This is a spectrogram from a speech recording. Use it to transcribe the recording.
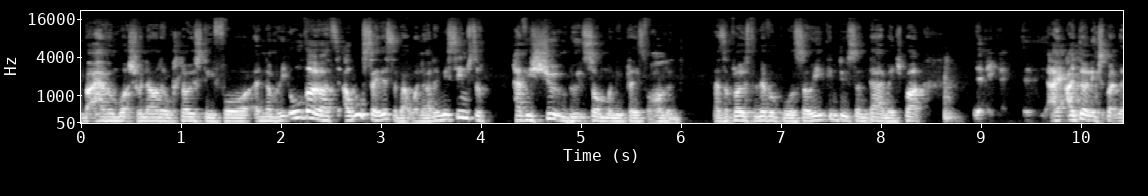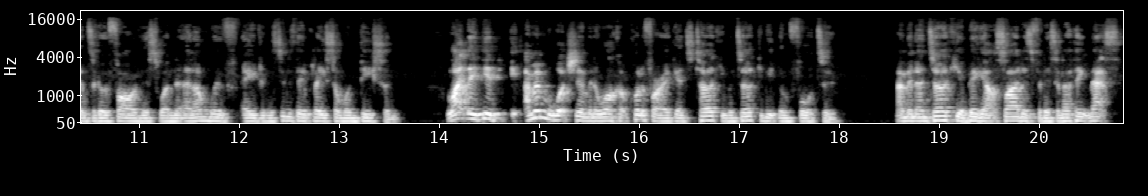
but I haven't watched Wijnaldum closely for a number. Of, although I, I, will say this about Wijnaldum, he seems to have his shooting boots on when he plays for Holland, as opposed to Liverpool, so he can do some damage. But I, I don't expect them to go far in this one, and I'm with Adrian. As soon as they play someone decent, like they did, I remember watching them in a World Cup qualifier against Turkey when Turkey beat them four two. I mean, and Turkey are big outsiders for this, and I think that's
